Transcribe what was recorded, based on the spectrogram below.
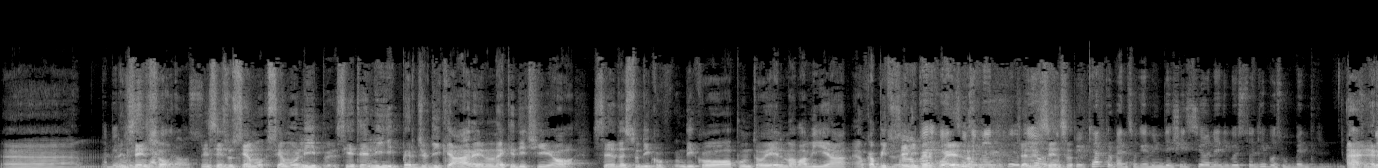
nel, rischiato senso, grosso. nel senso siamo, siamo lì siete lì per giudicare non è che dici oh se adesso dico, dico appunto Elma va via eh, ho capito sei No, lì poi per quello non- cioè io nel senso più che altro penso che un'indecisione di questo tipo subentri, Eh, subentri un po'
